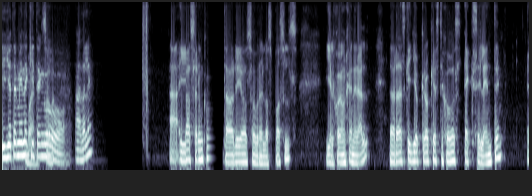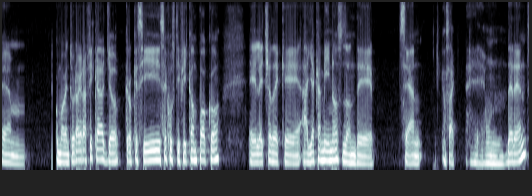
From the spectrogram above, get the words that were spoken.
Y yo también aquí tengo. Ah, dale. Ah, iba a hacer un comentario sobre los puzzles y el juego en general. La verdad es que yo creo que este juego es excelente. Em, como aventura gráfica, yo creo que sí se justifica un poco el hecho de que haya caminos donde sean, o sea, eh, un dead end,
